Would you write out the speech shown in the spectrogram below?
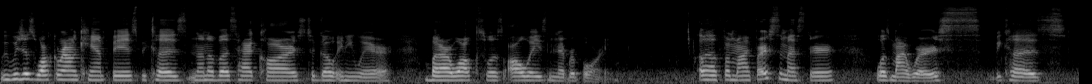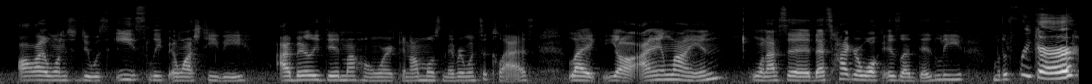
we would just walk around campus because none of us had cars to go anywhere. But our walks was always never boring. Uh, for my first semester was my worst because all I wanted to do was eat, sleep, and watch TV. I barely did my homework and almost never went to class. Like, y'all, I ain't lying when I said that Tiger Walk is a deadly motherfreaker.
